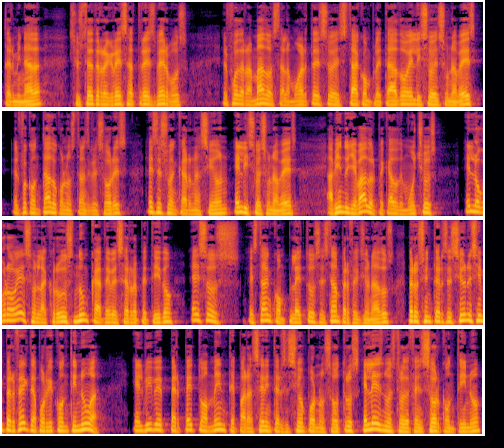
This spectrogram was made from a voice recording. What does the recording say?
terminada. Si usted regresa tres verbos, Él fue derramado hasta la muerte, eso está completado, Él hizo eso una vez, Él fue contado con los transgresores, esa es su encarnación, Él hizo eso una vez, habiendo llevado el pecado de muchos, Él logró eso en la cruz, nunca debe ser repetido, esos están completos, están perfeccionados, pero su intercesión es imperfecta porque continúa. Él vive perpetuamente para hacer intercesión por nosotros. Él es nuestro defensor continuo.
